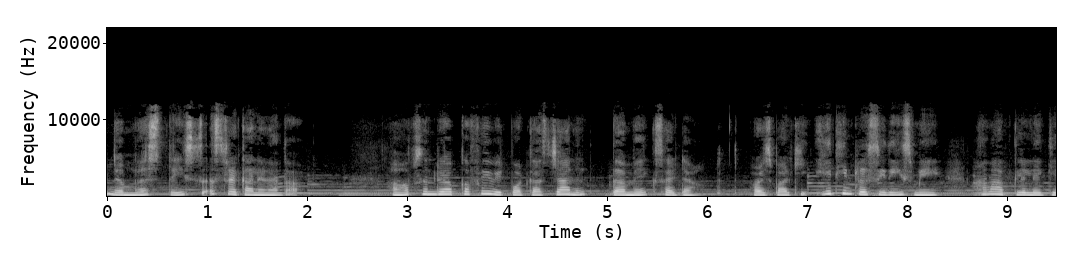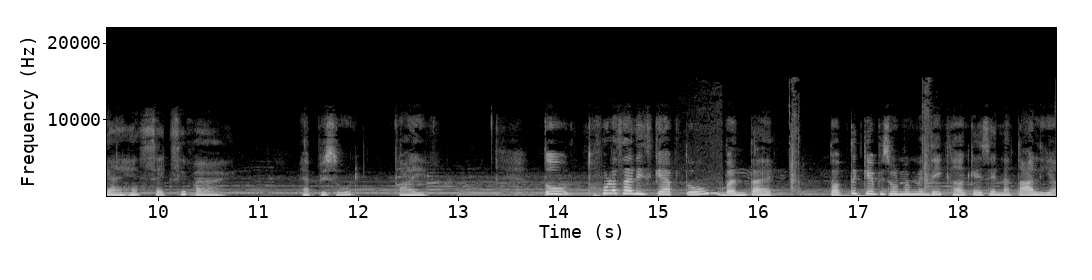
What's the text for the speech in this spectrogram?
नमस्ते सत आप सुन रहे हो आपका favourite podcast channel the mix Adda और इस बार की एटीन इंटरेस्ट सीरीज़ में हम आपके लिए लेके आए हैं सेक्सीफाई एपिसोड फाइव तो थोड़ा सा रिस्कैप तो बनता है। तो अब तक के एपिसोड में हमने देखा कैसे नतालिया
